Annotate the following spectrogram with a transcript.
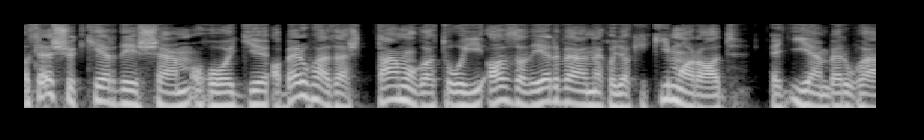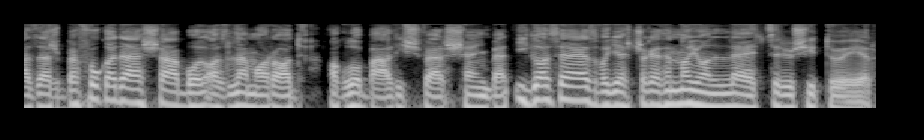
Az első kérdésem, hogy a beruházás támogatói azzal érvelnek, hogy aki kimarad egy ilyen beruházás befogadásából, az lemarad a globális versenyben. Igaz ez, vagy ez csak egy nagyon leegyszerűsítő érv?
